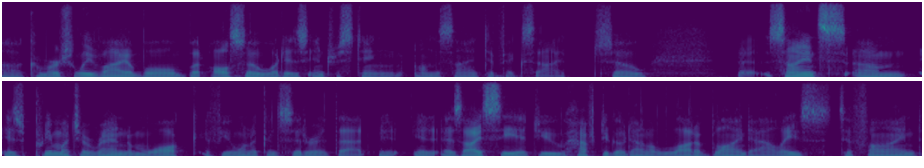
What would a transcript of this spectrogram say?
uh, commercially viable, but also what is interesting on the scientific side. So, uh, science um, is pretty much a random walk if you want to consider it that. It, it, as I see it, you have to go down a lot of blind alleys to find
